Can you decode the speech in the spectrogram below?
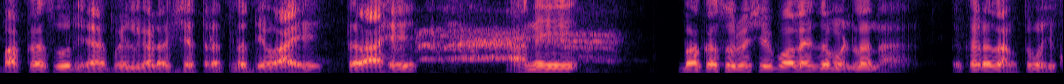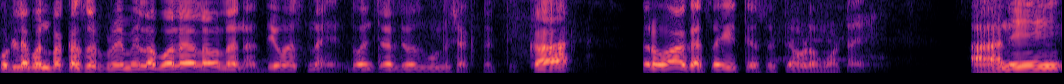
बाकासूर ह्या बैलगाडा क्षेत्रातला देव आहे तर आहे. आणि बकासूरविषयी बोलायचं म्हटलं ना तर खरं सांगतो म्हणजे कुठल्या पण बकासूर प्रेमीला बोलायला लावलं ना दिवस नाही दोन चार दिवस बोलू शकतात ते. का? तर वाघाचा इतिहासच तेवढा मोठा आहे. आणि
